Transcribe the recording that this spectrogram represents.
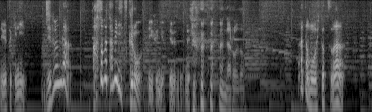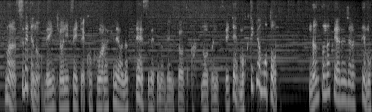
ていう時に、自分が遊ぶために作ろうっていうふうに言ってるんですね。なるほど。あともう一つは、まあ、すべての勉強について、国語だけではなくて、すべての勉強とかノートについて目的を持とう。なんとなくやるんじゃなくて、目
